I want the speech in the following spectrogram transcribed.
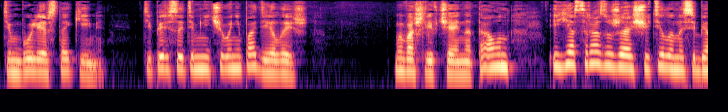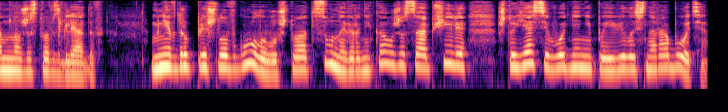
тем более с такими. Теперь с этим ничего не поделаешь. Мы вошли в Чайна-таун, и я сразу же ощутила на себе множество взглядов. Мне вдруг пришло в голову, что отцу наверняка уже сообщили, что я сегодня не появилась на работе.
